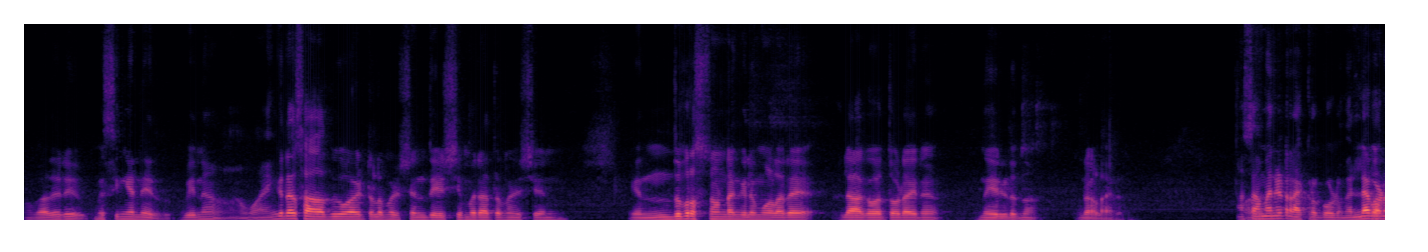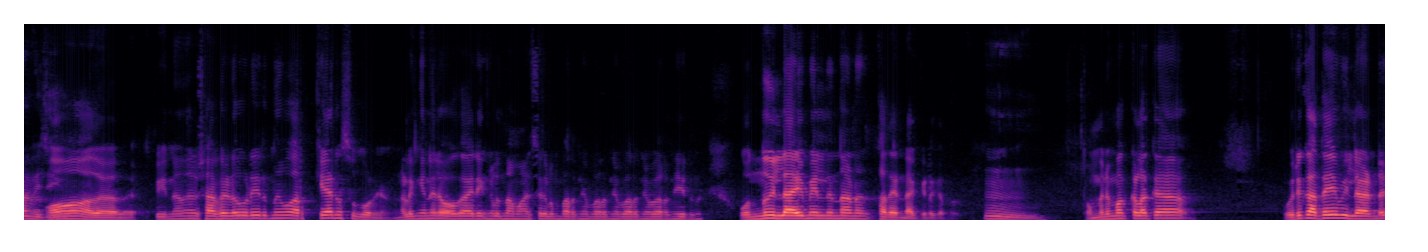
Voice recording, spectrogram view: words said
അപ്പോൾ അതൊരു മിസ്സിങ് തന്നെയായിരുന്നു പിന്നെ ഭയങ്കര സാധുവായിട്ടുള്ള മനുഷ്യൻ ദേഷ്യം വരാത്ത മനുഷ്യൻ എന്ത് പ്രശ്നം ഉണ്ടെങ്കിലും വളരെ ലാഘവത്തോടെ അതിനെ നേരിടുന്ന ഒരാളായിരുന്നു. അസാമാന്യ ട്രാക്ക് റെക്കോർഡും എല്ലാ പടം ഓ അതെ അതെ. പിന്നെ ഷാഫിയുടെ കൂടെ ഇരുന്ന് വർക്ക് ചെയ്യാനും സുഖമാണ്. ഞങ്ങളിങ്ങനെ രോഗകാര്യങ്ങളും തമാശകളും പറഞ്ഞ് പറഞ്ഞ് പറഞ്ഞ് പറഞ്ഞിരുന്ന് ഒന്നുമില്ലായ്മയിൽ നിന്നാണ് കഥ ഉണ്ടാക്കിയെടുക്കുന്നത്. തൊമ്മനും മക്കളൊക്കെ ഒരു കഥയും ഇല്ലാണ്ട്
